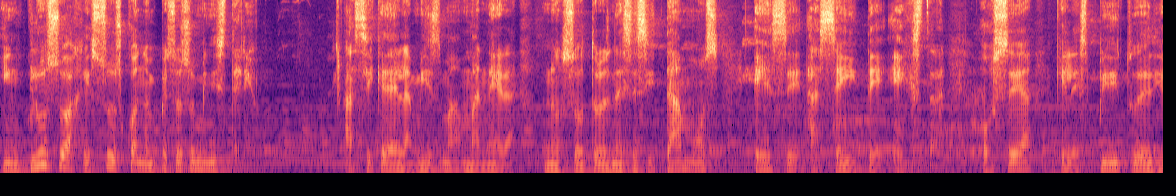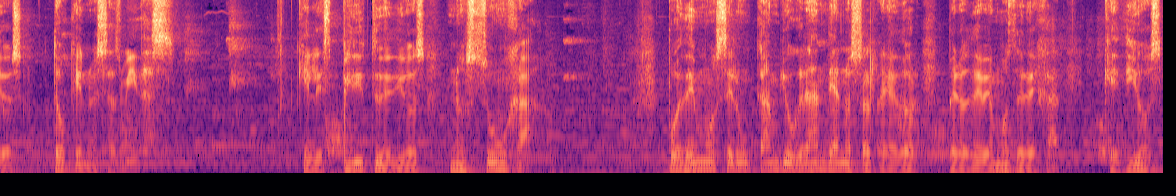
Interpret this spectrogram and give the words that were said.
incluso a Jesús cuando empezó su ministerio. Así que de la misma manera nosotros necesitamos ese aceite extra, o sea, que el Espíritu de Dios toque nuestras vidas. Que el Espíritu de Dios nos unja. Podemos ser un cambio grande a nuestro alrededor, pero debemos de dejar que Dios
